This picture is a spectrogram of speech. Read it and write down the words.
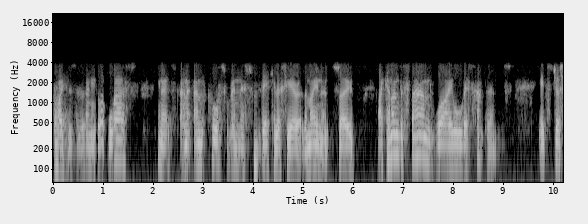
prices has only got worse. You know, and, and of course we're in this ridiculous year at the moment. So I can understand why all this happens. It's just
